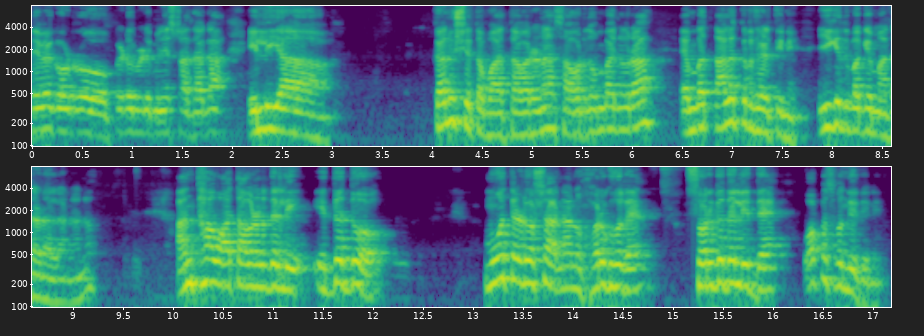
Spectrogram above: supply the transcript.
ದೇವೇಗೌಡರು ಪಿಡುಬಿಡಿ ಮಿನಿಸ್ಟರ್ ಆದಾಗ. ಇಲ್ಲಿಯ ಕಲುಷಿತ ವಾತಾವರಣ ಸಾವಿರದ ಒಂಬೈನೂರ ಎಂಬತ್ನಾಲ್ಕರದ್ದು ಹೇಳ್ತೀನಿ. ಈಗಿದ ಬಗ್ಗೆ ಮಾತಾಡಲ್ಲ ನಾನು. ಅಂಥ ವಾತಾವರಣದಲ್ಲಿ ಇದ್ದದ್ದು ಮೂವತ್ತೆರಡು ವರ್ಷ ನಾನು ಹೊರಗೆ ಹೋದೆ, ಸ್ವರ್ಗದಲ್ಲಿದ್ದೆ, ವಾಪಸ್ ಬಂದಿದ್ದೀನಿ.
